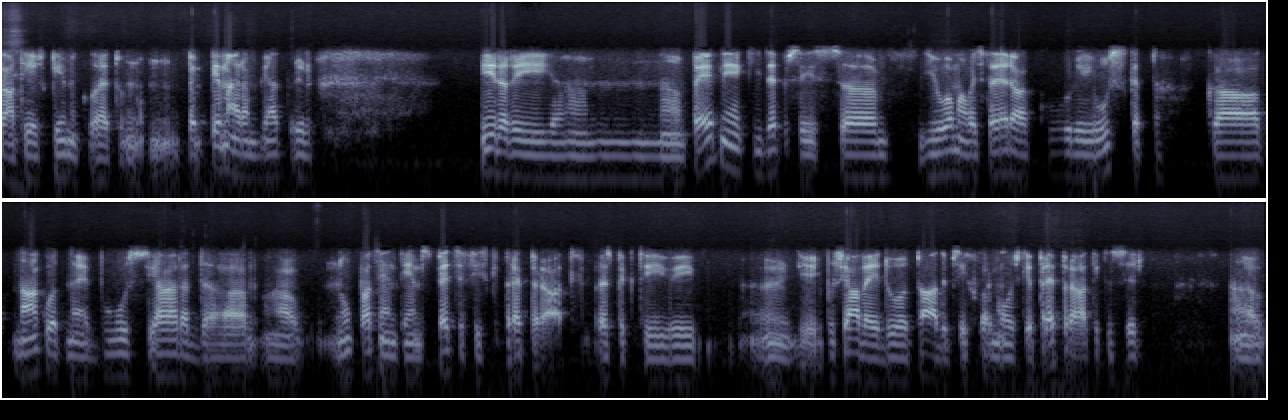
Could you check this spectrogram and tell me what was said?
kā tieši piemeklēt, un, un pie, piemēram, jā, tur ir, ir arī um, pētnieki depresijas um, jomā vai sfērā, kuri uzskata, ka nākotnē būs jārada nu, pacientiem specifiski preparāti, respektīvi būs jāveido tādi psihofarmoloģiskie preparāti, kas ir uh,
